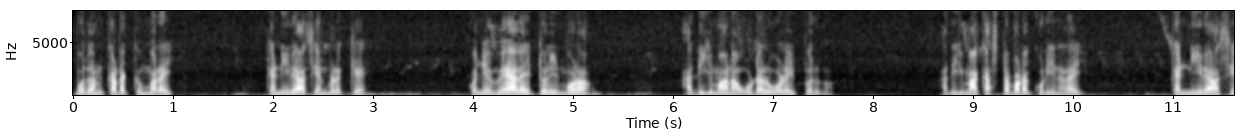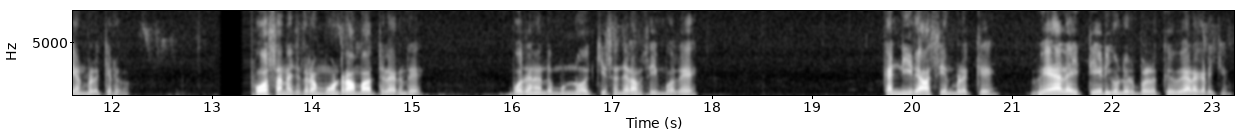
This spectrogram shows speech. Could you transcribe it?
புதன் கடக்கும் வரை கன்னிராசி என்பளுக்கு கொஞ்சம் வேலை தொழில் மூலம் அதிகமான உடல் உழைப்பு இருக்கும். அதிகமாக கஷ்டப்படக்கூடிய நிலை கன்னிராசி என்பளுக்கு இருக்கும். போச நட்சத்திரம் மூன்றாம் பாதத்திலிருந்து புதன் வந்து முன்னோக்கி சஞ்சாரம் செய்யும்போது கன்னி ராசி என்பளுக்கு வேலை தேடிக்கொண்டிருப்பவர்களுக்கு வேலை கிடைக்கும்.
